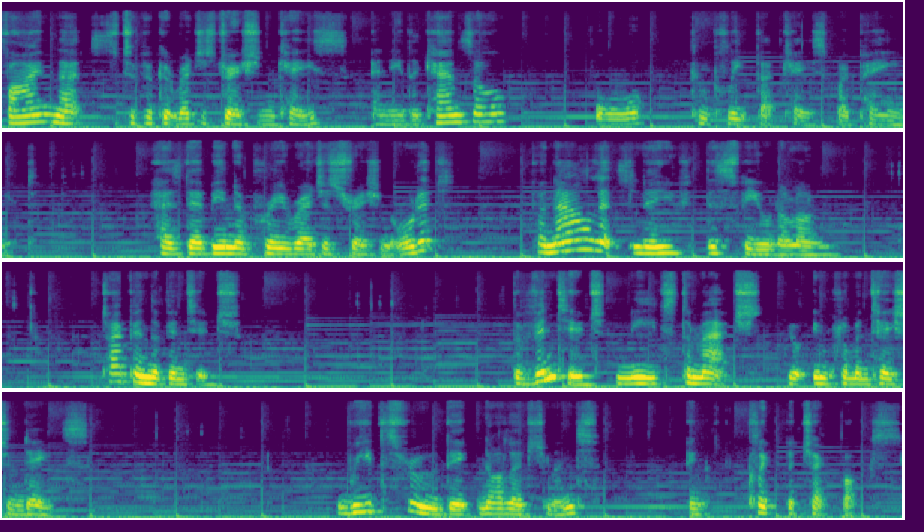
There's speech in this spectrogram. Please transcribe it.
find that certificate registration case, and either cancel or complete that case by paying it. Has there been a pre-registration audit? For now, let's leave this field alone. Type in the vintage. The vintage needs to match your implementation dates. Read through the acknowledgement and click the checkbox.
